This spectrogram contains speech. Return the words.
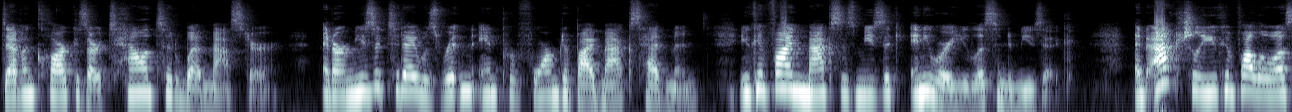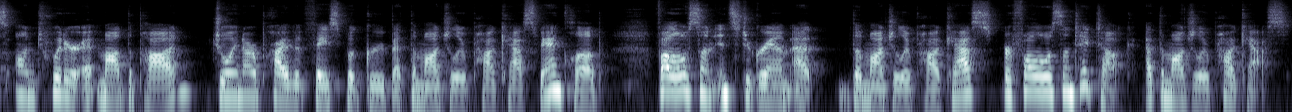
Devin Clark is our talented webmaster. And our music today was written and performed by Max Hedman. You can find Max's music anywhere you listen to music. And actually, you can follow us on Twitter at ModThePod, join our private Facebook group at the Modular Podcast Fan Club, follow us on Instagram at the Modular Podcast, or follow us on TikTok at the Modular Podcast.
